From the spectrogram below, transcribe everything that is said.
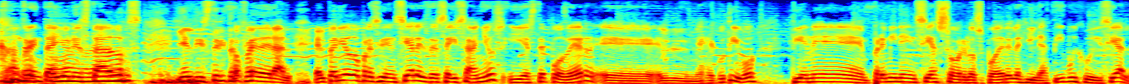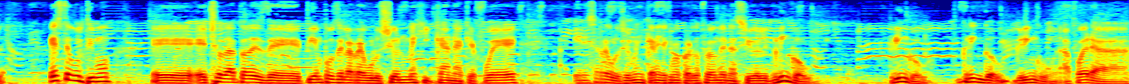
con la 31 rotonda. estados y el Distrito Federal. El periodo presidencial es de seis años y este poder, eh, el ejecutivo, tiene preeminencia sobre los poderes legislativo y judicial. Este último eh, hecho data desde tiempos de la Revolución Mexicana, que fue en esa Revolución Mexicana, ya que me acuerdo, fue donde nació el gringo. Gringo. Gringo. Gringo, afuera.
